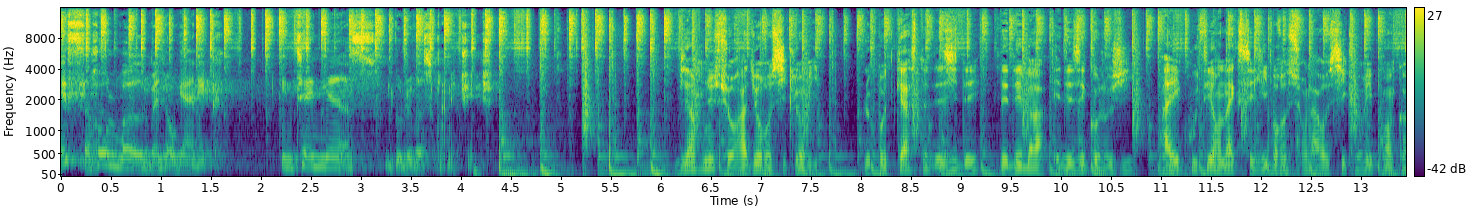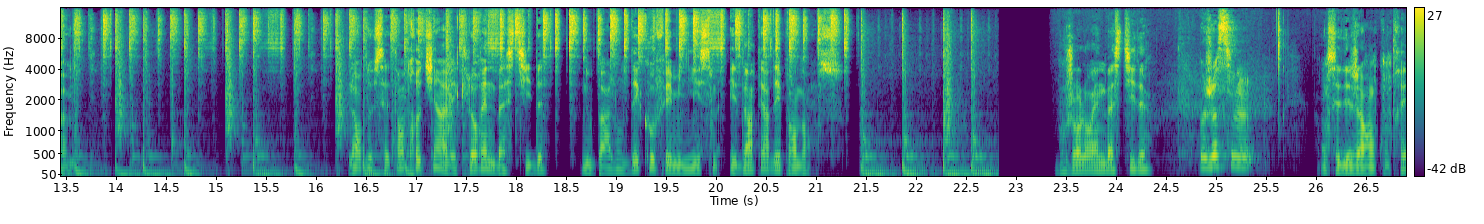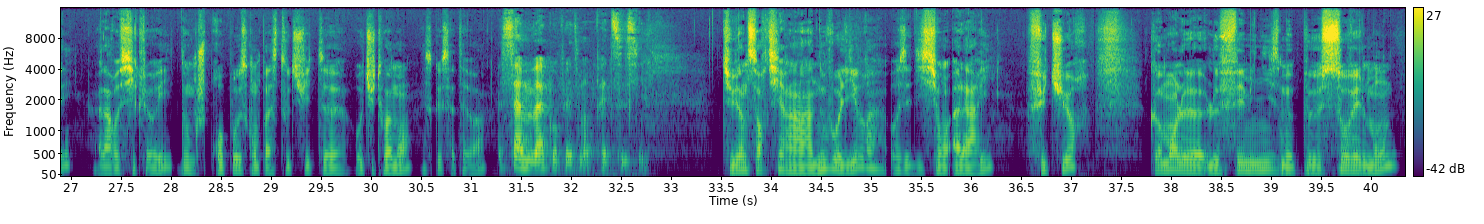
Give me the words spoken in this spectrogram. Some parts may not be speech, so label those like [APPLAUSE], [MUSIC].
If the whole world went organic, in 10 years, we could reverse climate change. Bienvenue sur Radio Recyclerie, le podcast des idées, des débats et des écologies, à écouter en accès libre sur larecyclerie.com. Lors de cet entretien avec Lorraine Bastide, nous parlons d'écoféminisme et d'interdépendance. Bonjour Lorraine Bastide. Bonjour Simon. On s'est déjà rencontrés à la recyclerie, donc je propose qu'on passe tout de suite euh, au tutoiement. Est-ce que ça te va? Ça me va complètement, pas de souci. Tu viens de sortir un nouveau livre aux éditions Alary, Futur, comment le, féminisme peut sauver le monde?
